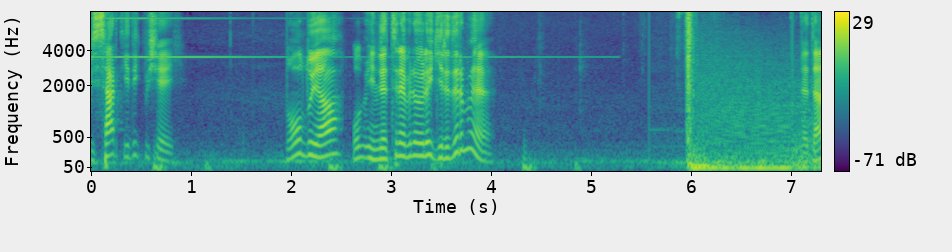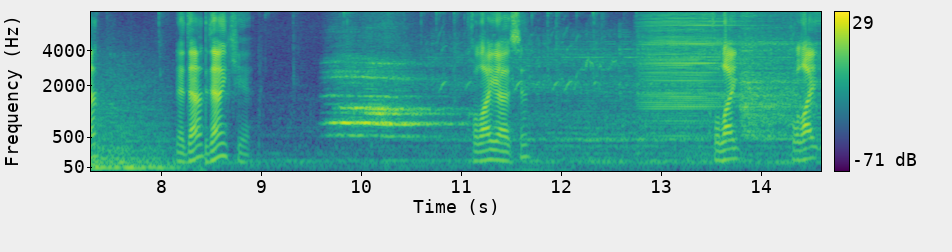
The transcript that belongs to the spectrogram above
Bir sert yedik bir şey. Ne oldu ya? Oğlum milletin evine öyle girilir mi? Neden? Neden? Neden ki? Kolay gelsin. Kolay kolay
